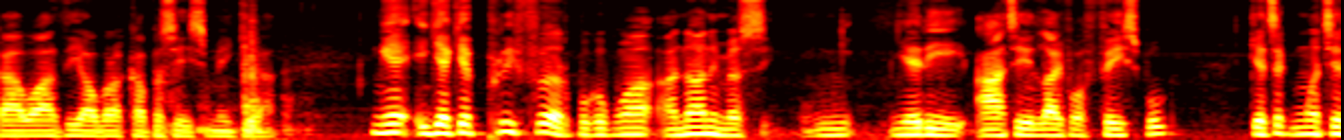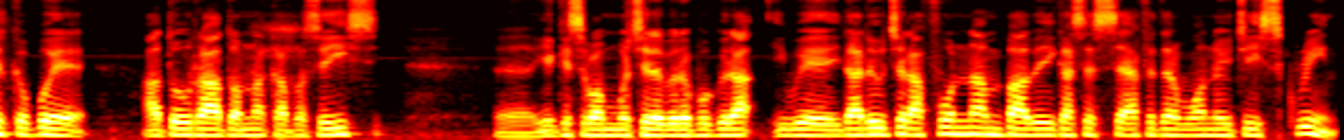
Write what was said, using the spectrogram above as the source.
kawa di abra kapasis me kira nge ya ke prefer poko pa anonymous ngeri ate live of facebook. Getek machir ko boy ato rato na kapasis yekiseba mumokire bere pokura iwe irareuchera phone number be ikase safetera bonoiche screen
